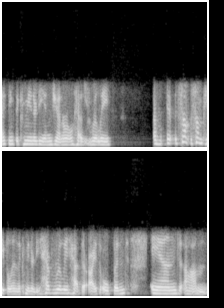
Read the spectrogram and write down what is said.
I think the community in general has really um, some some people in the community have really had their eyes opened, and um,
